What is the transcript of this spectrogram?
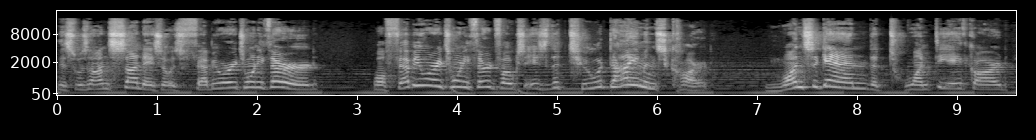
This was on Sunday, so it was February 23rd. Well, February 23rd, folks, is the Two of Diamonds card. Once again, the 28th card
